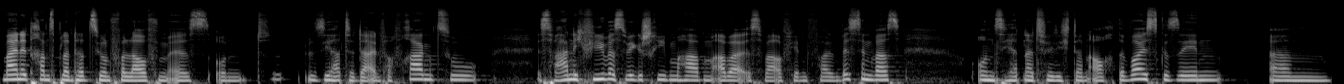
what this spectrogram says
meine Transplantation verlaufen ist. Und sie hatte da einfach Fragen zu. Es war nicht viel, was wir geschrieben haben, aber es war auf jeden Fall ein bisschen was. Und sie hat natürlich dann auch The Voice gesehen. Ähm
